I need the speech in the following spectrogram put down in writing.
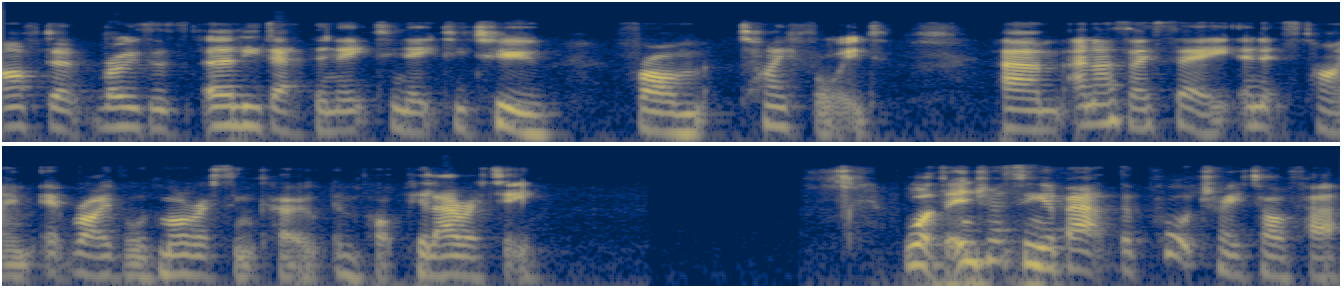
after Rosa's early death in 1882 from typhoid. Um, and as I say, in its time, it rivaled Morris & Co. in popularity. What's interesting about the portrait of her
